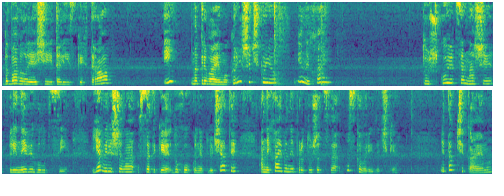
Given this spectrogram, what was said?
Добавила я ще італійських трав. І накриваємо кришечкою, і нехай тушкуються наші ліниві голубці. Я вирішила все-таки духовку не включати, а нехай вони протушаться у сковорідочки. І так чекаємо.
